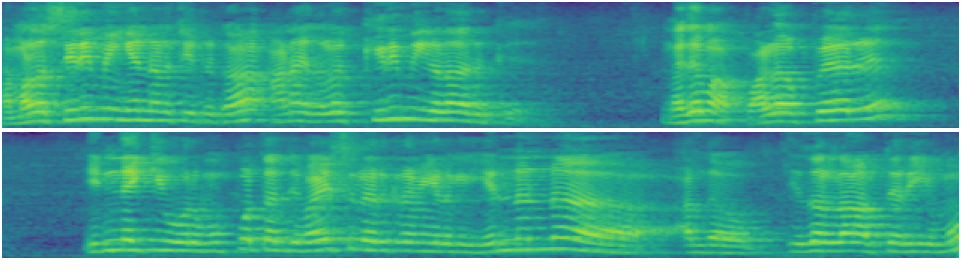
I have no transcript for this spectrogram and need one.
நம்மளாம் சிறுமிங்கன்னு நினச்சிட்டு இருக்கோம். ஆனால் இதெல்லாம் கிருமிகளாக இருக்குது நிஜமா பல பேர் இன்னைக்கு ஒரு முப்பத்தஞ்சு வயசில் இருக்கிறவங்களுக்கு என்னென்ன அந்த இதெல்லாம் தெரியுமோ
